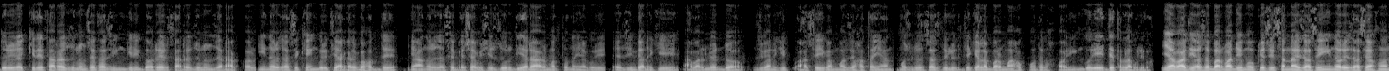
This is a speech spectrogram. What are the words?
দূরে রাখিলে তারা জুলুম সেথা জিঙ্গিরি গড়ের তারা জুলুম জানা অকল ইনর যাচ্ছে খেঙ্গুরি থি আগারে হদ্দে ইয়ানর যাচ্ছে বেশা বেশি জোর দিয়ারা আর মত নয়া করি। জিবা নাকি আবার লেড জিবা নাকি আছে বা মাঝে হতাইয়ান মজবুত চাষ দিল যে কেলা বর্মা হকুমত হয় গড়িয়ে দে তাল্লা বলিব। ইয়া বাদি আছে বর্মা ডেমোক্রেসি সান্নাইজ আছে ইনরে আছে এখন।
